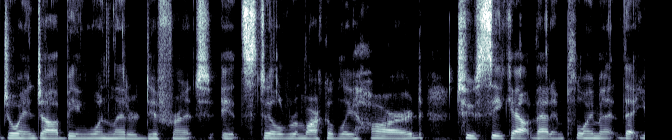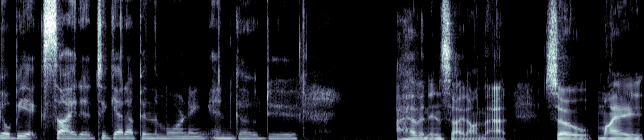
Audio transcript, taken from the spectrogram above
joy and job being one letter different, it's still remarkably hard to seek out that employment that you'll be excited to get up in the morning and go do. I have an insight on that. So my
